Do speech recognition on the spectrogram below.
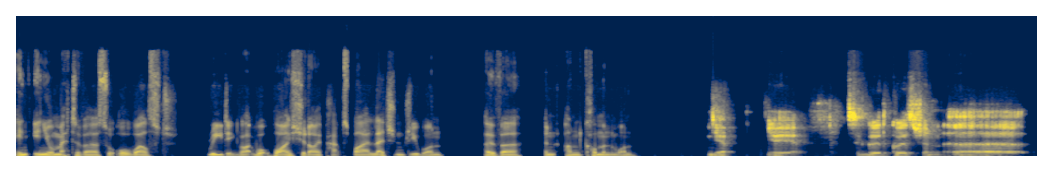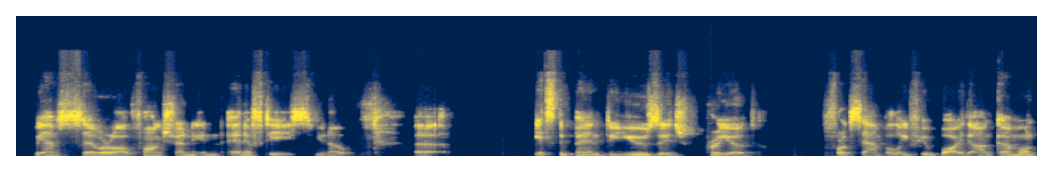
in in your metaverse or, or whilst reading? Like, what? Why should I perhaps buy a legendary one over an uncommon one? yeah yeah yeah it's a good question uh, we have several function in nfts you know uh, it's depend the usage period for example if you buy the uncommon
